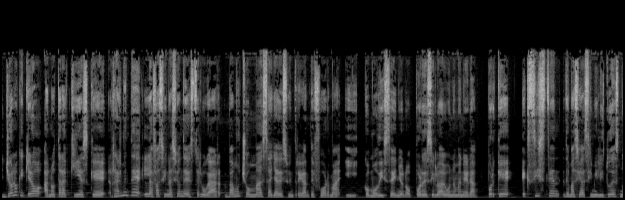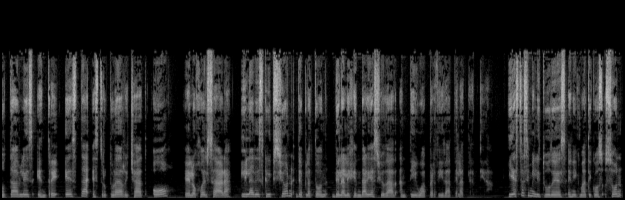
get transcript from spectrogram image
Yo lo que quiero anotar aquí es que realmente la fascinación de este lugar va mucho más allá de su intrigante forma y como diseño, ¿no? Por decirlo de alguna manera, porque existen demasiadas similitudes notables entre esta estructura de Richard o el Ojo del Sahara, y la descripción de Platón de la legendaria ciudad antigua perdida de la Atlántida. Y estas similitudes enigmáticos son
